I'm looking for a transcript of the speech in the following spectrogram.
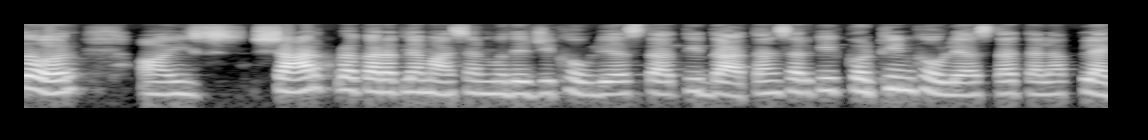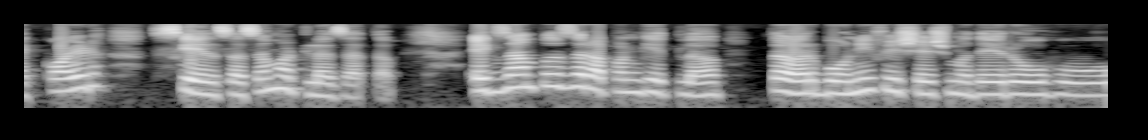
तर शार्क प्रकारातल्या माशांमध्ये जी खवली असतात ती दातांसारखी कठीण खवले असतात. त्याला प्लॅकॉइड स्केल्स असं म्हटलं जातं. एक्झाम्पल जर आपण घेतलं तर बोनी फिशेसमध्ये रोहू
